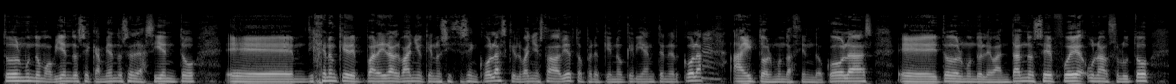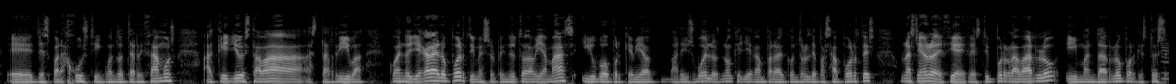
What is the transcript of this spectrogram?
todo el mundo moviéndose, cambiándose de asiento. Eh, dijeron que para ir al baño que no se hiciesen colas, que el baño estaba abierto, pero que no querían tener cola. Ahí todo el mundo haciendo colas, eh, todo el mundo levantándose. Fue un absoluto eh, desbarajuste. En cuanto aterrizamos, aquello estaba hasta arriba. Cuando llegué al aeropuerto, y me sorprendió todavía más, y hubo, porque había varios vuelos, ¿no? Que llegan para el control de pasaportes, una señora decía, dice, estoy por grabarlo y mandarlo porque esto es,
